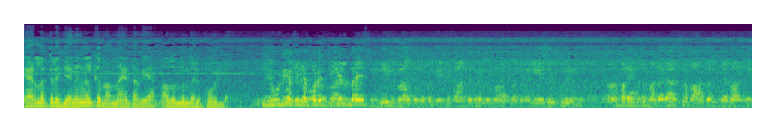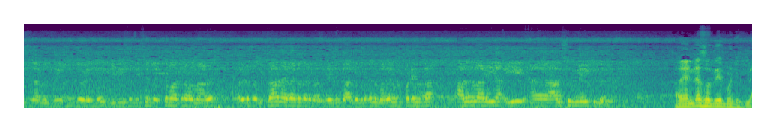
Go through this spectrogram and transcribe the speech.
കേരളത്തിലെ ജനങ്ങൾക്ക് നന്നായിട്ട് അറിയാം. അതൊന്നും വലുപ്പമില്ല. യു ഡി എഫിന്റെ പൊളിറ്റിക്കൽ ബ്രെയിൻ ഈ വിഭാഗത്തുനിന്ന് പ്രത്യേകിച്ച് കാന്തപുരം വിഭാഗത്തിലൊക്കെ വലിയ എതിർപ്പ് വരുന്നു. അവർ പറയുന്നത് മതരാഷ്ട്രവാദം ജമാഅത്തെ ഇസ്ലാമി ഉദ്ദേശിച്ചോ എന്ന് ജി ഡി സതീശൻ വ്യക്തമാക്കണമെന്നാണ് അവരുടെ സംസ്ഥാന നേതാക്കൾ തന്നെ പ്രത്യേകിച്ച് കാന്തപുരത്തിന്റെ മകൻ ഉൾപ്പെടെയുള്ള ആളുകളാണ് ഈ ആവശ്യം ഉന്നയിക്കുന്നത്. അതെന്റെ ശ്രദ്ധയിൽപ്പെട്ടിട്ടില്ല.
